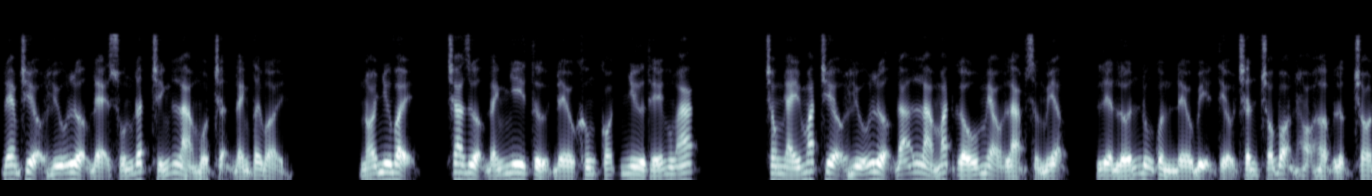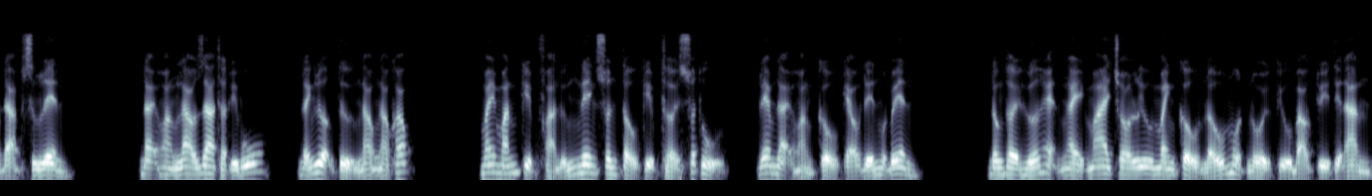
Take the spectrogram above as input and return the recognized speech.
đem triệu hữu lượng đẻ xuống đất chính là một trận đánh tơi bời. Nói như vậy, cha dượng đánh nhi tử đều không có như thế hung ác. Trong nháy mắt triệu hữu lượng đã là mắt gấu mèo lạp sừng miệng, liền lớn đung quần đều bị tiểu chân chó bọn họ hợp lực cho đạp sưng lên. Đại hoàng lao ra thật uy vũ, đánh lượng tử ngao ngao khóc. May mắn kịp phản ứng nên xuân tẩu kịp thời xuất thủ, đem đại hoàng cầu kéo đến một bên đồng thời hứa hẹn ngày mai cho lưu manh cầu nấu một nồi cựu bảo tùy tiện ăn,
